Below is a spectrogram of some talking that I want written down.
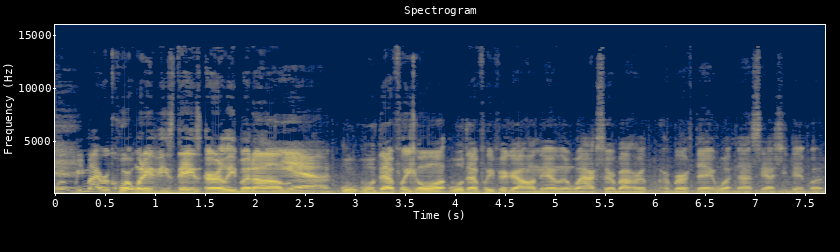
we- We might record one of these days early, but um, yeah. We'll, we'll definitely go on. We'll definitely figure out on there. and then We'll ask her about her, her birthday and whatnot, see how she did. But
